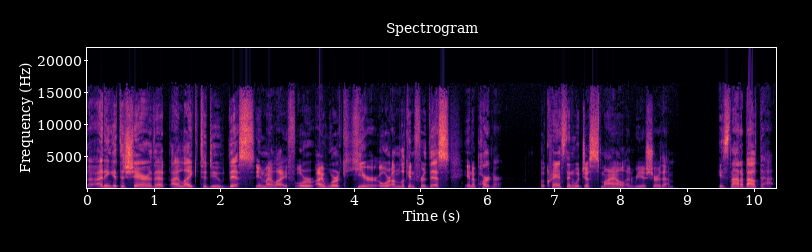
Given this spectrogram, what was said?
I didn't get to share that I like to do this in my life, or I work here, or I'm looking for this in a partner. But Cranston would just smile and reassure them. It's not about that.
